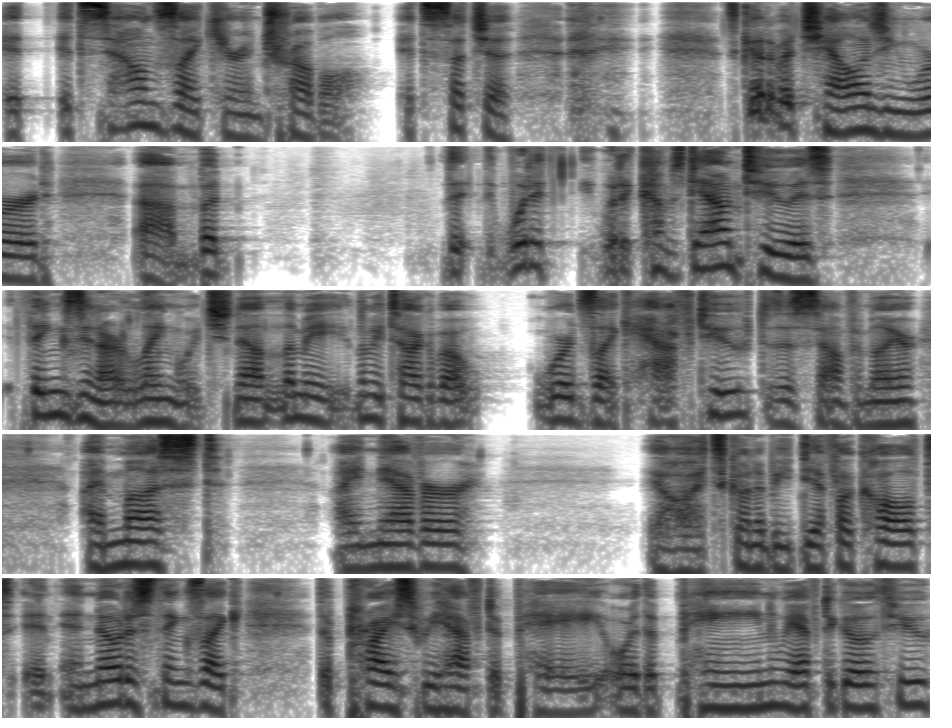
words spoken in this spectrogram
it. It sounds like you're in trouble. It's such a. it's kind of a challenging word, um, but the, what it what it comes down to is things in our language. Now, let me let me talk about words like have to. Does this sound familiar? I must. I never. Oh, it's going to be difficult. And, and notice things like the price we have to pay or the pain we have to go through,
